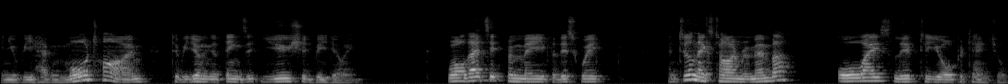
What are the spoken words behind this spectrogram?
and you'll be having more time to be doing the things that you should be doing. Well, that's it from me for this week. Until next time, remember always live to your potential.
